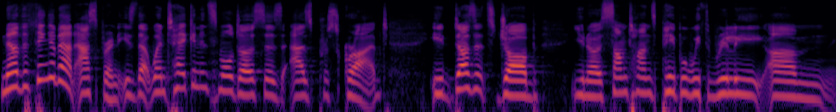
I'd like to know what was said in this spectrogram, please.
Now, the thing about aspirin is that when taken in small doses as prescribed, it does its job. You know, sometimes people with really um,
